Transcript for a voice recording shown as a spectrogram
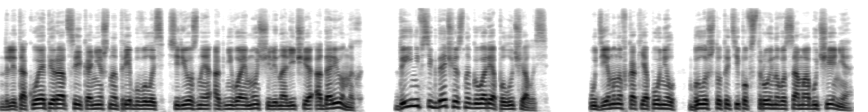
Для такой операции, конечно, требовалась серьезная огневая мощь или наличие одаренных, да и не всегда, честно говоря, получалось. У демонов, как я понял, было что-то типа встроенного самообучения.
